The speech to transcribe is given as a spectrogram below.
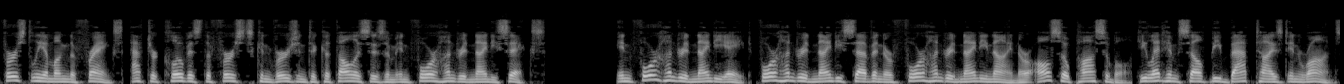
firstly among the Franks, after Clovis I's conversion to Catholicism in 496. In 498 497 or 499 are also possible he let himself be baptized in Reims.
